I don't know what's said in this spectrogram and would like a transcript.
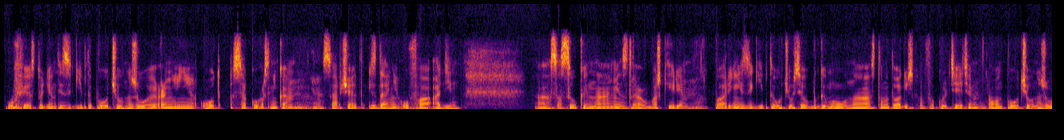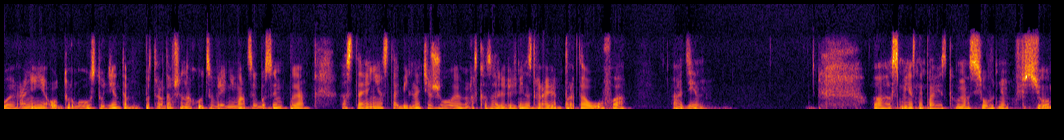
В Уфе студент из Египта получил ножевое ранение от сокурсника, сообщает издание УФА-1. А, со ссылкой на Минздрав Башкирии. Парень из Египта учился в БГМУ на стоматологическом факультете. Он получил ножевое ранение от другого студента. Пострадавший находится в реанимации в БСМП. Состояние стабильно тяжелое, рассказали в Минздраве порталу УФА-1. А, с местной повесткой у нас сегодня все.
